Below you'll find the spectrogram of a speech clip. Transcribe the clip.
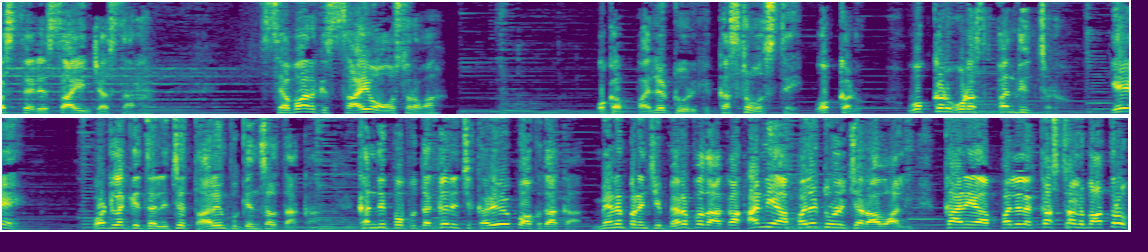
చస్తేనే సాయం చేస్తారా? శవాలకి సాయం అవసరమా? ఒక పల్లెటూరికి కష్టం వస్తే ఒక్కడు ఒక్కడు కూడా స్పందించడు. ఏ? వడ్ల గింజల నుంచి తాలింపు గింజల దాకా కందిపప్పు దగ్గర నుంచి కరివేపాకు దాకా మినప నుంచి మిరప దాకా అన్ని ఆ పల్లెటూరు నుంచి రావాలి. కానీ ఆ పల్లెల కష్టాలు మాత్రం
